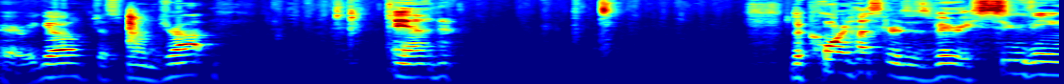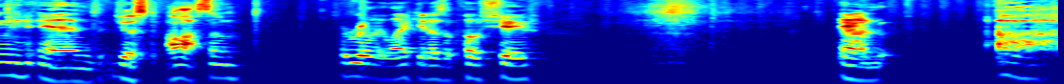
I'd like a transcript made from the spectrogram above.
There we go, just one drop. And the Corn Huskers is very soothing and just awesome. I really like it as a post shave. And uh,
